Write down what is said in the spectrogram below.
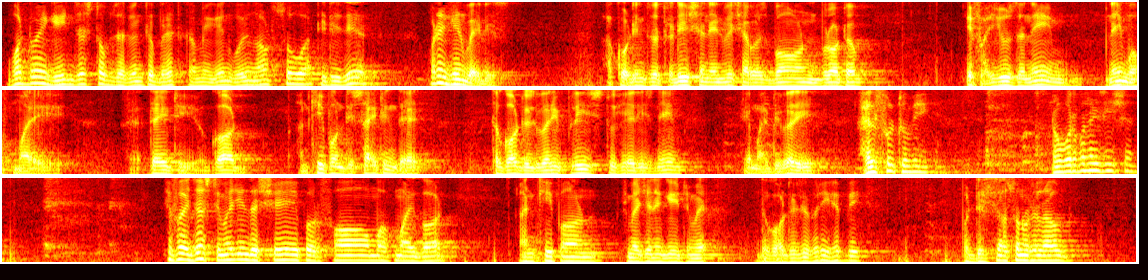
What do I gain just observing the breath coming in, going out? So what? It is there. What do I gain by this? According to the tradition in which I was born, brought up, if I use the name, name of my uh, deity or God, and keep on reciting that, the God will be very pleased to hear his name. He might be very helpful to me. No verbalization. If I just imagine the shape or form of my God and keep on imagining it, the God will be very happy. But this is also not allowed.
